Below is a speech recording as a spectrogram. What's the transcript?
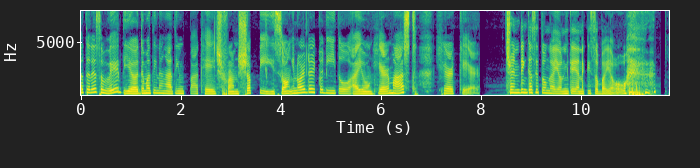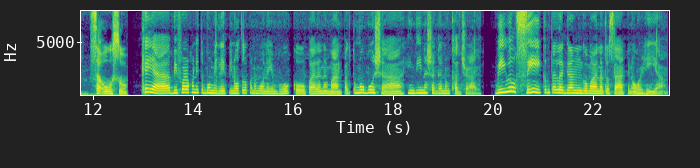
For today's video, dumating ng ating package from Shopee. So, ang in-order ko dito ay yung hair mask, hair care. Trending kasi to ngayon, kaya nakisabay ako sa uso. Kaya, before ako nito bumili, pinutol ko na muna yung buhok ko para naman pag tumubo siya, hindi na siya ganun ka-dry. We will see kung talagang gumana to sa akin or hiyang.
